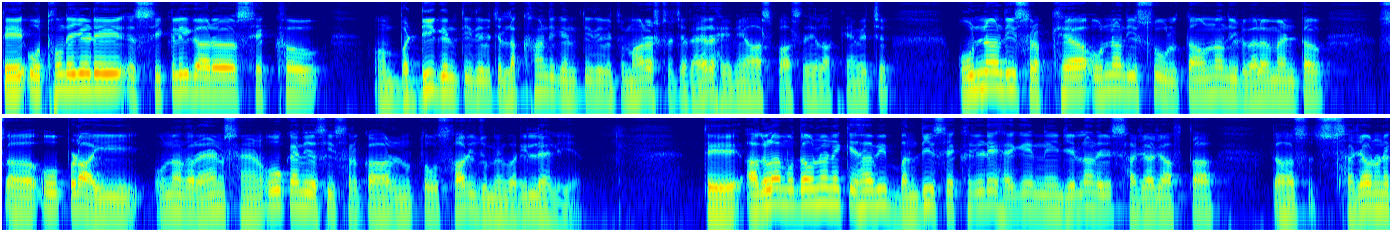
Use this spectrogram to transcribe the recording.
ਤੇ ਉਥੋਂ ਦੇ ਜਿਹੜੇ ਸਿਕਲੀਗਰ ਸਿੱਖ ਵੱਡੀ ਗਿਣਤੀ ਦੇ ਵਿੱਚ, ਲੱਖਾਂ ਦੀ ਗਿਣਤੀ ਦੇ ਵਿੱਚ ਮਹਾਰਾਸ਼ਟਰ 'ਚ ਰਹਿ ਰਹੇ ਨੇ ਆਸ-ਪਾਸ ਦੇ ਇਲਾਕਿਆਂ ਵਿੱਚ। ਉਹਨਾਂ ਦੀ ਸੁਰੱਖਿਆ, ਉਹਨਾਂ ਦੀ ਸਹੂਲਤਾਂ, ਉਹਨਾਂ ਦੀ ਡਿਵੈਲਪਮੈਂਟ ਉਹ ਪੜ੍ਹਾਈ, ਉਹਨਾਂ ਦਾ ਰਹਿਣ ਸਹਿਣ ਉਹ ਕਹਿੰਦੇ ਅਸੀਂ ਸਰਕਾਰ ਨੂੰ ਤੋਂ ਸਾਰੀ ਜ਼ਿੰਮੇਵਾਰੀ ਲੈ ਲਈ ਹੈ। ਤੇ ਅਗਲਾ ਮੁੱਦਾ ਉਹਨਾਂ ਨੇ ਕਿਹਾ ਵੀ ਬੰਦੀ ਸਿੱਖ ਜਿਹੜੇ ਹੈਗੇ ਨੇ, ਜੇਲ੍ਹਾਂ ਦੇ ਵਿੱਚ ਸਜ਼ਾ ਜਾਫਤਾ ਸਜ਼ਾ ਉਹਨਾਂ ਨੇ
